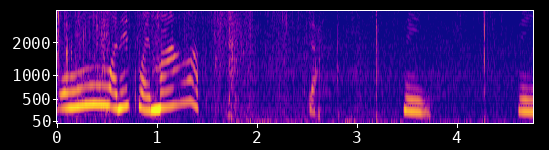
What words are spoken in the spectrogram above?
โอ้อันนี้สวยมากจ้ะนี่ นี่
